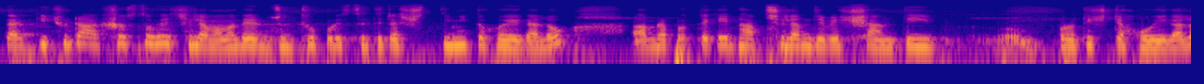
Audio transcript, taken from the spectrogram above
স্যার কিছুটা আশ্বস্ত হয়েছিলাম। আমাদের যুদ্ধ পরিস্থিতিটা সীমিত হয়ে গেল। আমরা প্রত্যেকেই ভাবছিলাম যে বেশ শান্তি প্রতিষ্ঠা হয়ে গেল।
